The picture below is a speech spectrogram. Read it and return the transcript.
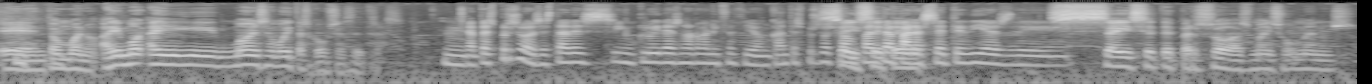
Eh, entón, bueno, hai, mo hai móvense moitas cousas detrás. Mm, cantas persoas estades incluídas na organización? Cantas persoas fan falta sete, para sete días de... Seis, sete persoas, máis ou menos.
